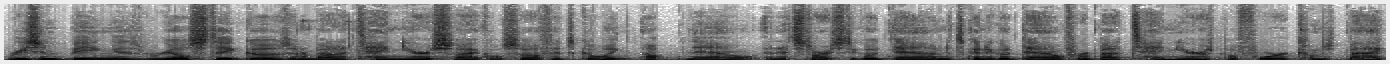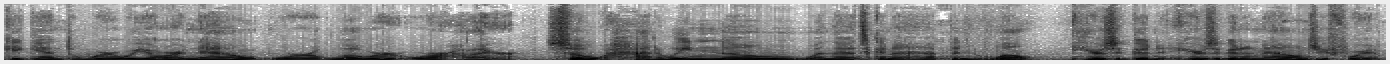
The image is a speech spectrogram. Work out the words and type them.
Reason being is real estate goes in about a ten year cycle. So if it's going up now and it starts to go down, it's going to go down for about ten years before it comes back again to where we are now, or lower or higher. So how do we know when that's going to happen? Well, here's a good here's a good analogy for you.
